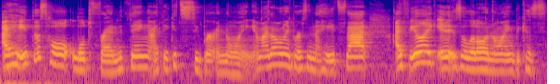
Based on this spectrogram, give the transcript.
I hate this whole old friend thing. I think it's super annoying. Am I the only person that hates that? I feel like it is a little annoying because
